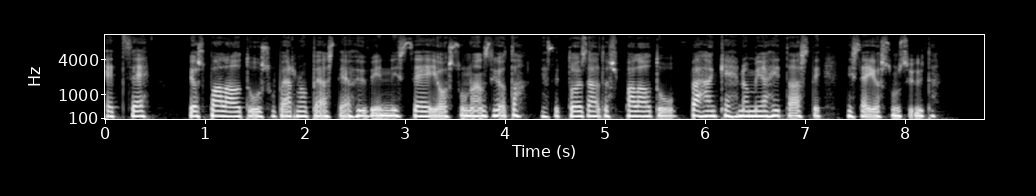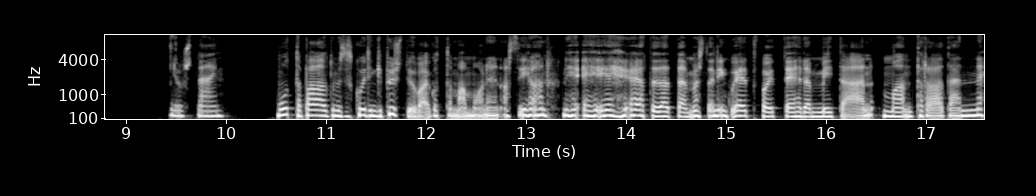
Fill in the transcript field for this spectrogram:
että se, jos palautuu supernopeasti ja hyvin, niin se ei ole sun ansiota. Ja sitten toisaalta, jos palautuu vähän kehnomia hitaasti, niin se ei ole sun syytä. Just näin mutta palautumisessa kuitenkin pystyy vaikuttamaan moneen asiaan. Niin ei, ei ajatella tämmöistä, niin kuin et voi tehdä mitään mantraa tänne.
